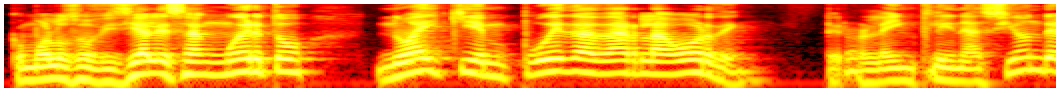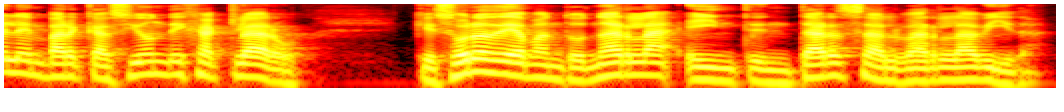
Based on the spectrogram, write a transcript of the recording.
Como los oficiales han muerto, no hay quien pueda dar la orden, pero la inclinación de la embarcación deja claro que es hora de abandonarla e intentar salvar la vida.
